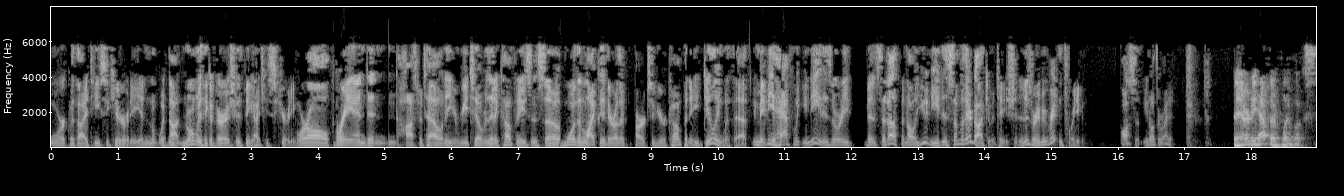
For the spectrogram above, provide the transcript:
work with IT security and would not normally think of Verisure as being IT security. We're all brand and hospitality and retail related companies, and so more than likely there are other parts of your company dealing with that. Maybe half what you need has already been set up, and all you need is some of their documentation, and it's already been written for you. Awesome. You don't have to write it. They already have their playbooks.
